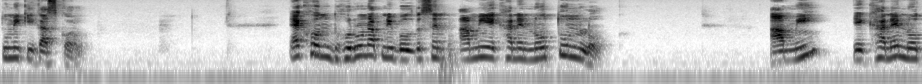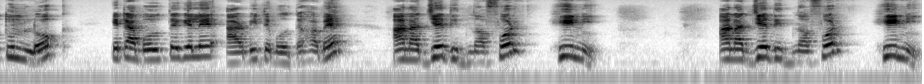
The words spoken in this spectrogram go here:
তুমি কি কাজ করো? এখন ধরুন আপনি বলতেছেন, আমি এখানে নতুন লোক। আমি এখানে নতুন লোক। এটা বলতে গেলে আরবিতে বলতে হবে, আনা জেদিদ নফর হিনি। আনা জেদিদ নফর হিনি,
